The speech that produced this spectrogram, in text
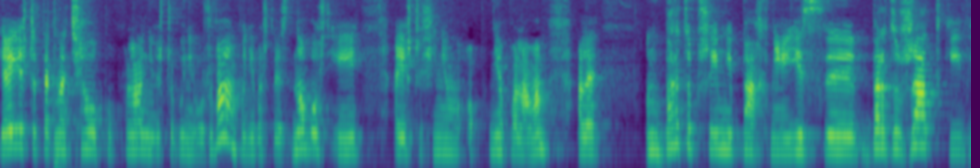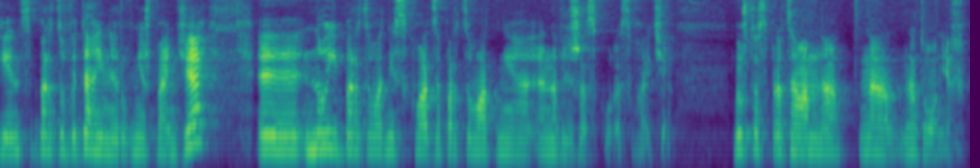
Ja jeszcze tak na ciało po opalaniu jeszcze go nie używałam, ponieważ to jest nowość, i, a jeszcze się nie, nie opalałam, ale on bardzo przyjemnie pachnie, jest y, bardzo rzadki, więc bardzo wydajny również będzie. Y, no i bardzo ładnie schładza, bardzo ładnie e, nawilża skórę, słuchajcie. Bo już to sprawdzałam na, na, na dłoniach.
